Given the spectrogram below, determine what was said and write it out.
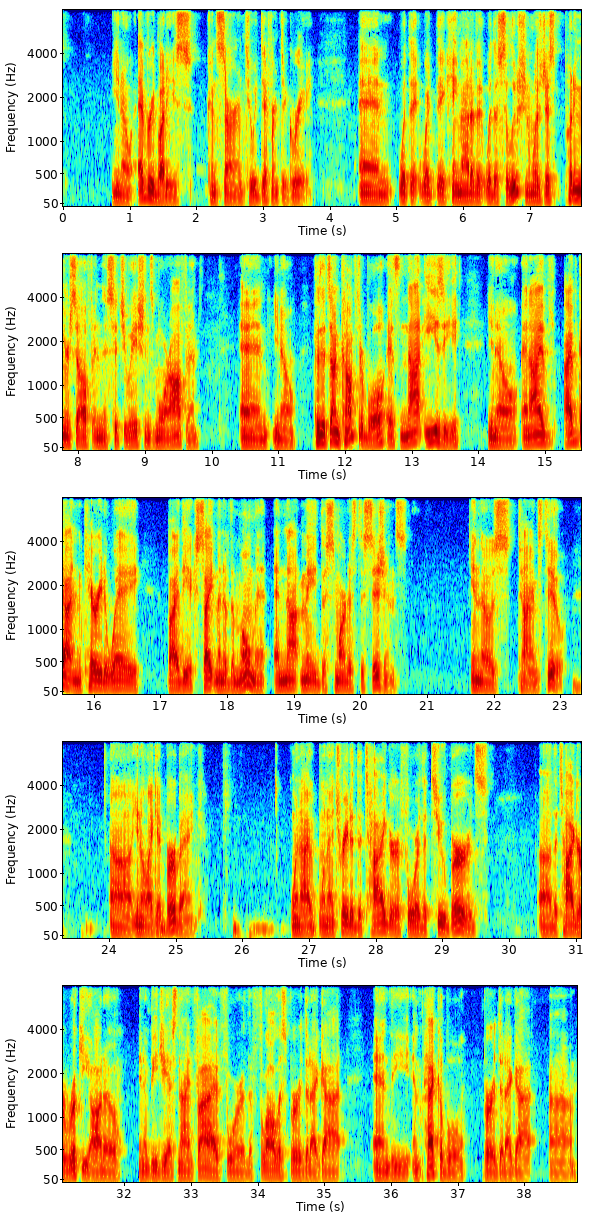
you know, everybody's concern to a different degree. And what they what they came out of it with a solution was just putting yourself in the situations more often, and you know, because it's uncomfortable. It's not easy, you know. And I've I've gotten carried away by the excitement of the moment and not made the smartest decisions in those times too. Uh, you know, like at Burbank, when I when I traded the Tiger for the two birds, uh, the Tiger rookie auto in a BGS 9.5 for the flawless bird that I got and the impeccable bird that I got. Um,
